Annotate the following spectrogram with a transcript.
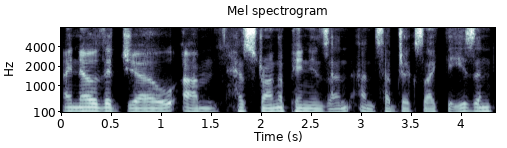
I know that Joe um, has strong opinions on, on subjects like these. And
